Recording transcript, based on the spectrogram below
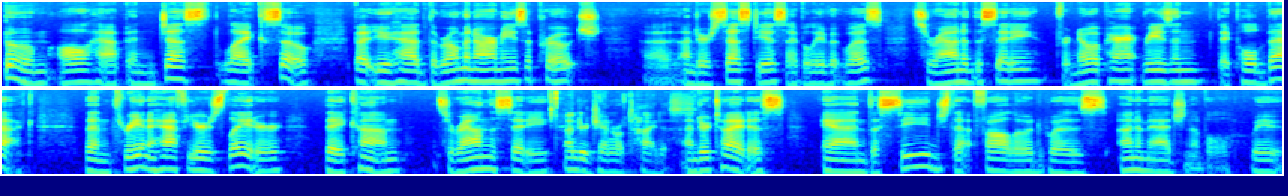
boom all happened just like so. But you had the Roman armies approach uh, under Cestius, I believe it was, surrounded the city for no apparent reason. They pulled back. Then three and a half years later, they come surround the city under General Titus. Under Titus and the siege that followed was unimaginable. We,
